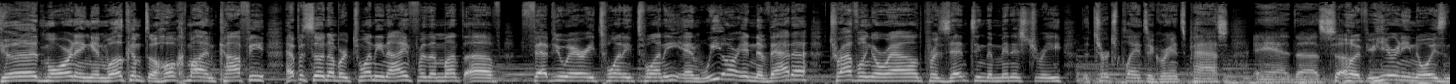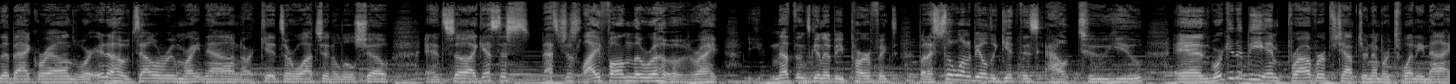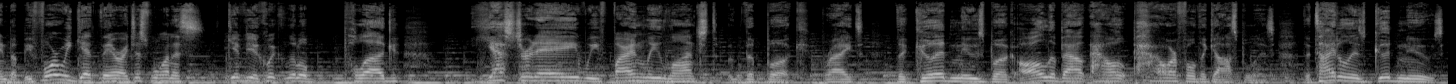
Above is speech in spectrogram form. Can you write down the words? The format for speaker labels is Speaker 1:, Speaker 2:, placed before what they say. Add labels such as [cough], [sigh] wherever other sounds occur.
Speaker 1: Good morning and welcome to Hochma and Coffee, episode number 29 for the month of February 2020. And we are in Nevada, traveling around, presenting the ministry, the church plant at Grants Pass. And uh, so if you hear any noise in the background, we're in a hotel room right now and our kids are watching a little show. And so I guess this that's just life on the road, [laughs] right? Nothing's going to be perfect, but I still want to be able to get this out to you. And we're going to be in Proverbs chapter number 29. But before we get there, I just want to give you a quick little plug. Yesterday, we finally launched the book, right? The Good News book, all about how powerful the gospel is. The title is Good News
